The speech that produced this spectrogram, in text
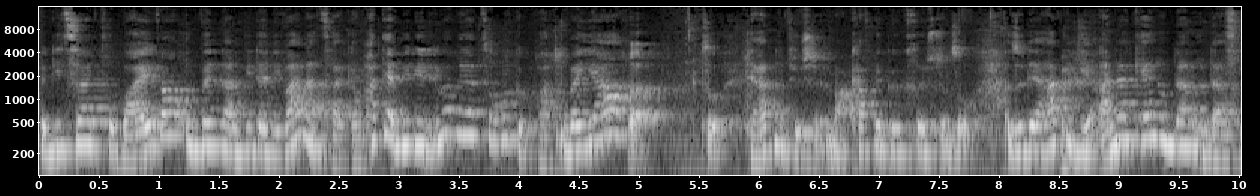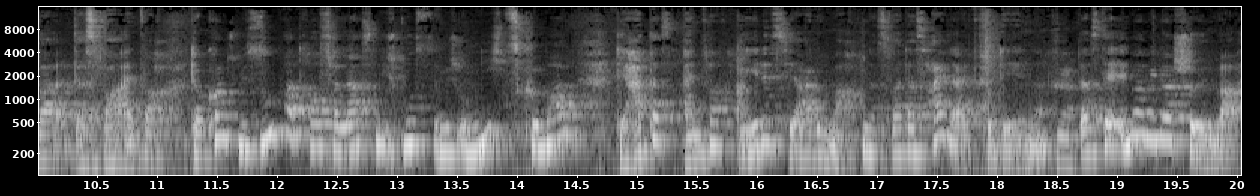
wenn die Zeit vorbei war und wenn dann wieder die Weihnachtszeit kam, hat er mir den immer wieder zurückgebracht, über Jahre. So, der hat natürlich schon immer Kaffee gekriegt und so. Also der hatte die Anerkennung dann und das war, das war einfach, da konnte ich mich super drauf verlassen. Ich musste mich um nichts kümmern. Der hat das einfach jedes Jahr gemacht und das war das Highlight für den, ne? ja. dass der immer wieder schön war.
